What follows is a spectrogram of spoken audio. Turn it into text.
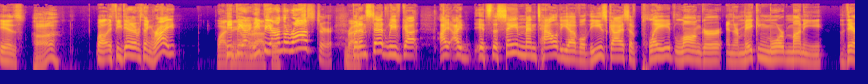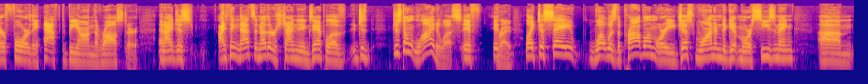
is, huh? Well, if he did everything right, Why he'd be be on the he'd be roster? on the roster. Right. But instead, we've got I, I it's the same mentality of well, these guys have played longer and they're making more money, therefore they have to be on the roster. And I just I think that's another shining example of just just don't lie to us. If it, Right. like just say what was the problem or you just want him to get more seasoning. Um,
